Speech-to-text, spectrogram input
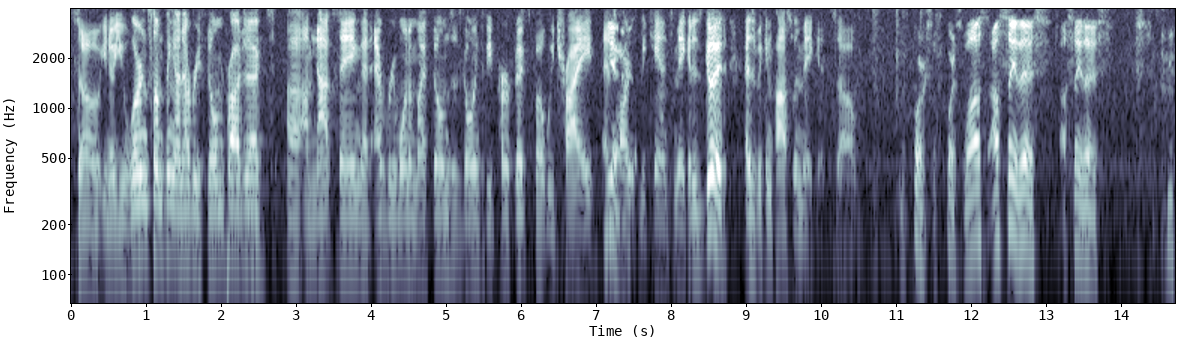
So, you know, you learn something on every film project. Uh, I'm not saying that every one of my films is going to be perfect, but we try as Yeah. hard as we can to make it as good as we can possibly make it. So, Of course, of course. Well, I'll, I'll say this. I'll say this.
